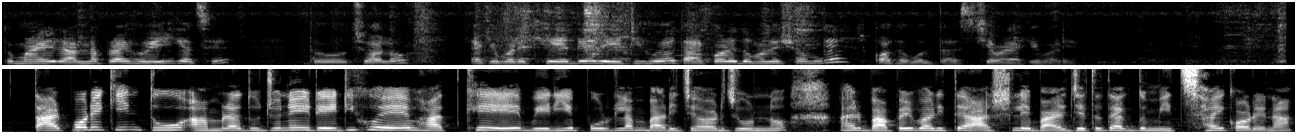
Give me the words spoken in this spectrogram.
তো মায়ের রান্না প্রায় হয়েই গেছে। তো চলো, একেবারে খেয়ে দিয়ে রেডি হয়ে তারপরে তোমাদের সঙ্গে কথা বলতে আসছি আবার একেবারে। তারপরে কিন্তু আমরা দুজনেই রেডি হয়ে ভাত খেয়ে বেরিয়ে পড়লাম বাড়ি যাওয়ার জন্য। আর বাপের বাড়িতে আসলে বাড়ি যেতে তো একদম ইচ্ছাই করে না।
